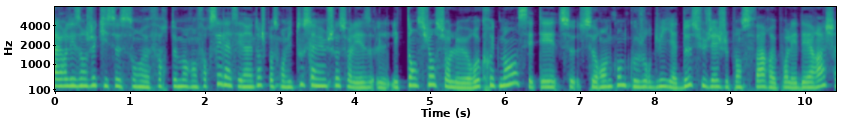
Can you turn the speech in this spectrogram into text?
Alors les enjeux qui se sont euh, fortement renforcés là ces derniers temps, je pense qu'on vit tous la même chose sur les, tensions sur le recrutement. C'était se, se, rendre compte qu'aujourd'hui il y a deux sujets, je pense, phares pour les DRH,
